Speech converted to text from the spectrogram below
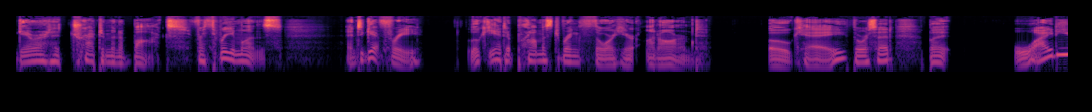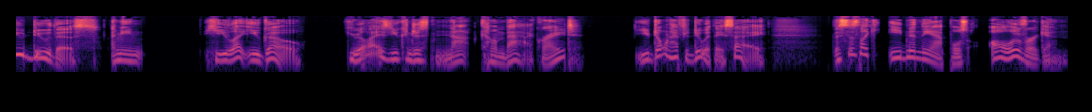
Geirrod had trapped him in a box for three months, and to get free, Loki had to promise to bring Thor here unarmed. Okay, Thor said, but why do you do this? I mean, he let you go. You realize you can just not come back, right? You don't have to do what they say. This is like Idun and the apples all over again.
